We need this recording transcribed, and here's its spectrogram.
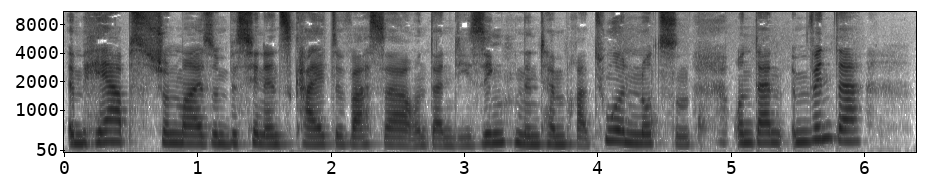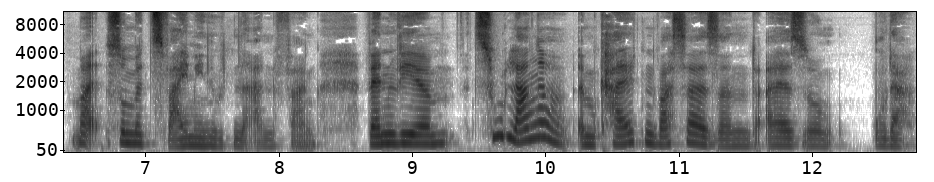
im Herbst schon mal so ein bisschen ins kalte Wasser und dann die sinkenden Temperaturen nutzen und dann im Winter mal so mit zwei Minuten anfangen. Wenn wir zu lange im kalten Wasser sind, also oder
